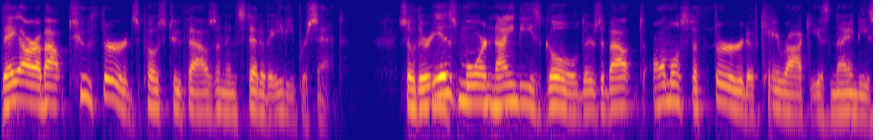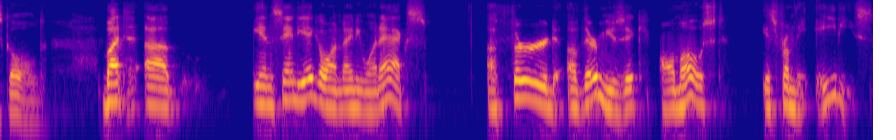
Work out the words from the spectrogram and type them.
They are about two thirds post 2000 instead of 80%. So there hmm. is more 90s gold. There's about almost a third of K Rock is 90s gold. But uh, in San Diego on 91X, a third of their music almost is from the 80s.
